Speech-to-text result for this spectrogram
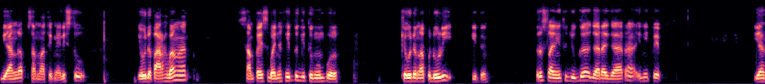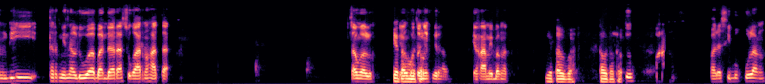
dianggap sama tim medis tuh ya udah parah banget sampai sebanyak itu gitu ngumpul. Kayak udah nggak peduli gitu. Terus selain itu juga gara-gara ini Pip yang di Terminal 2 Bandara Soekarno-Hatta. Tahu gak lu? Ya, yang tahu, fotonya viral, yang rame banget. Iya tahu gua. Tahu tahu tahu. Itu pada sibuk pulang,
